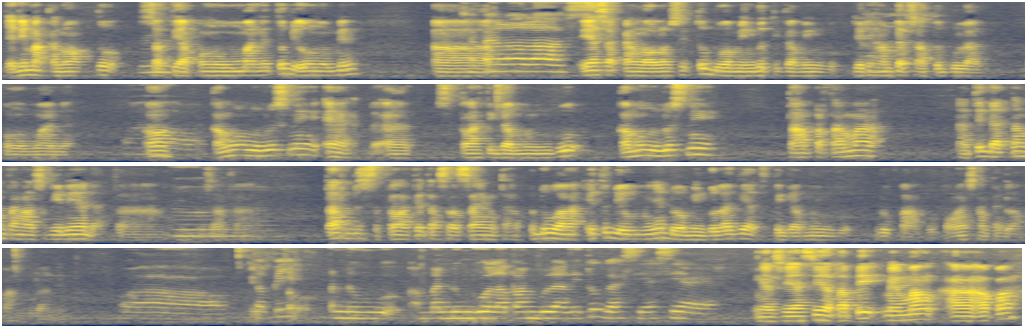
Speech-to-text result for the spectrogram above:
jadi makan waktu Hmm. setiap pengumuman itu diumumin uh, Siapa yang lolos? Iya, siapa yang lolos itu dua minggu tiga minggu, jadi Oh. hampir satu bulan pengumumannya. Wow. Kamu lulus nih, eh eh, setelah tiga minggu kamu lulus nih. Tahap pertama nanti datang tanggal segini ya datang, Hmm. misalkan. Ntar setelah kita selesai yang tahap kedua itu diumuminnya dua minggu lagi atau tiga minggu, lupa aku. Pokoknya sampai 8 bulan itu. Wow. Gitu. Tapi menunggu menunggu 8 bulan itu gak sia-sia ya? Nggak sia-sia, tapi memang eh, apa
